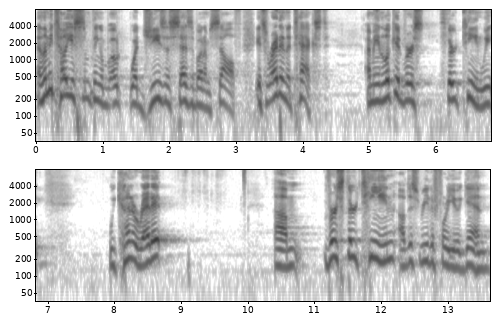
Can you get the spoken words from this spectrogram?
And let me tell you something about what Jesus says about himself. It's right in the text. I mean, look at verse 13. We we kind of read it. Um, verse 13, I'll just read it for you again.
